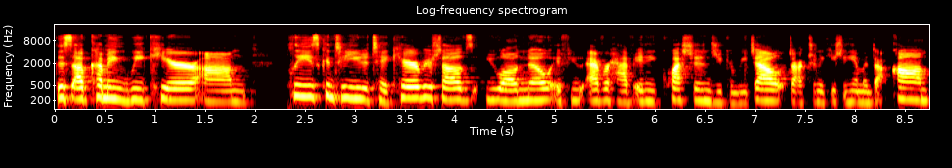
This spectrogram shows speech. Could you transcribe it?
this upcoming week here. Um, please continue to take care of yourselves. You all know if you ever have any questions, you can reach out, drnikishahammond.com.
